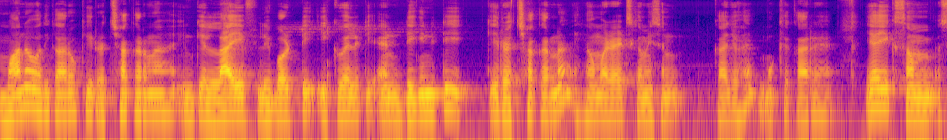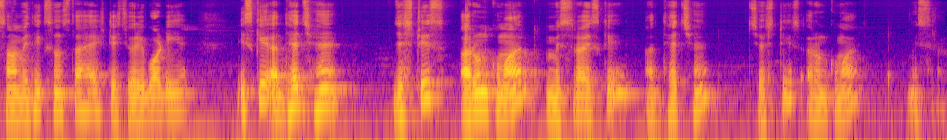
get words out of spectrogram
मानव अधिकारों की रक्षा करना है, इनके life liberty equality and dignity की रक्षा करना ह्यूमन राइट्स कमीशन का जो है मुख्य कार्य है। यह एक सांविधिक संस्था है स्टेचुरी बॉडी है। इसके अध्यक्ष हैं जस्टिस अरुण कुमार मिश्रा इसके अध्यक्ष हैं जस्टिस अरुण कुमार मिश्रा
